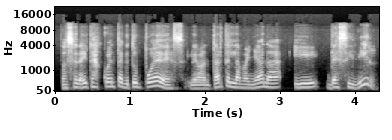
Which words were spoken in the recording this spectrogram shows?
Entonces de ahí te das cuenta que tú puedes levantarte en la mañana y decidir,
